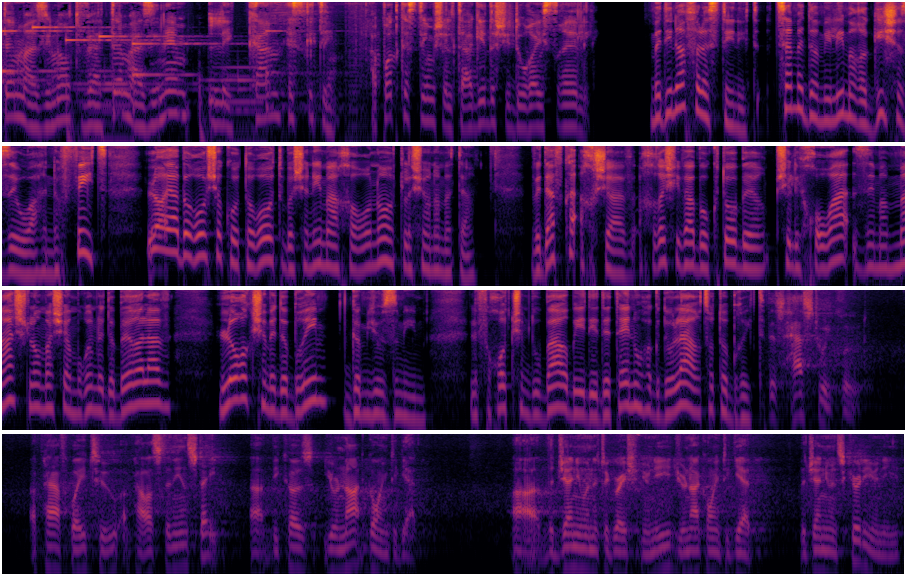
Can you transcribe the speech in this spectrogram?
אתן מאזינות ואתם מאזינים לכאן הסכתים, הפודקאסטים של תאגיד השידור הישראלי. מדינה פלסטינית, צמד המילים הרגיש הזה או הנפיץ, לא היה בראש הכותרות בשנים האחרונות, לשון המעטה. ודווקא עכשיו, אחרי 7 באוקטובר, שלכאורה זה ממש לא מה שאמורים לדבר עליו, לא רק שמדברים, גם יוזמים. לפחות כשמדובר בידידתנו הגדולה, ארצות הברית. This has to include a pathway to a Palestinian state, uh, because you're not going to get uh, the genuine integration you need, you're not going to get the genuine security you need,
